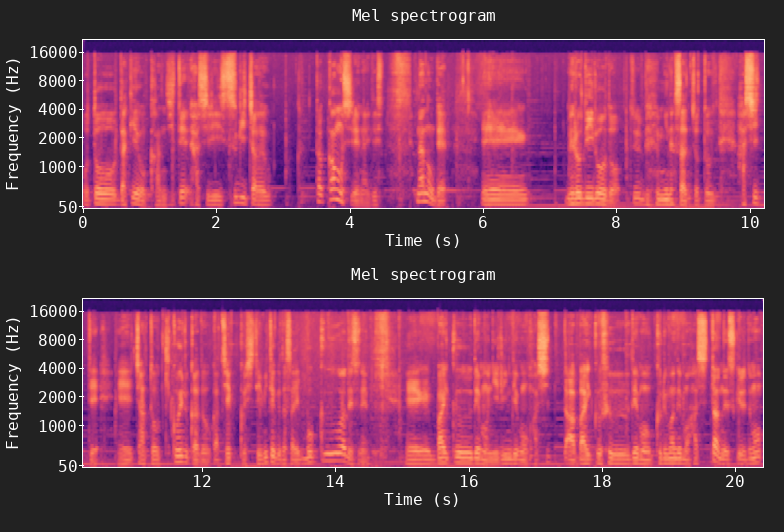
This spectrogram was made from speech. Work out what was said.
音だけを感じて走りすぎちゃったかもしれないです。なので、えーメロディーロード皆さんちょっと走って、えーちゃんと聞こえるかどうかチェックしてみてください。僕はですね、えーバイクでも二輪でも走ったバイクでも車でも走ったんですけれども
